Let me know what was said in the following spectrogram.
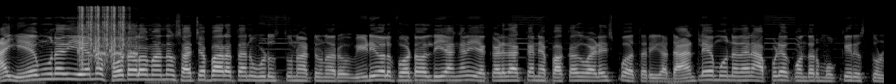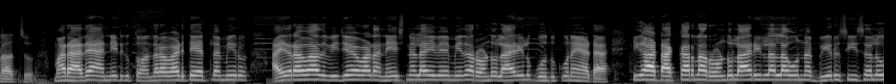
ఆ ఏమున్నది ఏమో ఫోటోల మందం స్వచ్ఛ భారత్ అని ఉడుస్తున్నట్టున్నారు వీడియోలు ఫోటోలు తీయంగానే ఎక్కడిదక్కనే పక్కకు పడేసిపోతారు ఇక దాంట్లో ఏమున్నదని అప్పుడే కొందరు ముక్కిరిస్తుండొచ్చు. మరి అదే అన్నిటికి తొందర పడితే ఎట్లా మీరు? హైదరాబాద్ విజయవాడ నేషనల్ హైవే మీద రెండు లారీలు గుద్దుకున్నాయట. ఇక ఆ టక్కర్లో రెండు లారీలలో ఉన్న బీరు సీసాలు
